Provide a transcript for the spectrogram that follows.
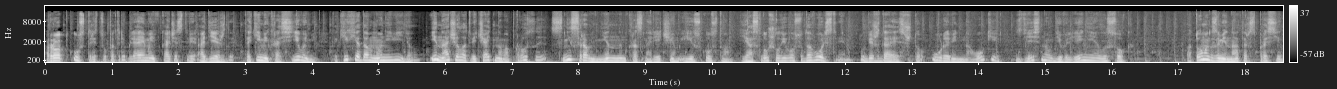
род устриц, употребляемый в качестве одежды, такими красивыми, каких я давно не видел, и начал отвечать на вопросы с несравненным красноречием и искусством. Я слушал его с удовольствием, убеждаясь, что уровень науки здесь на удивление высок. Потом экзаменатор спросил,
